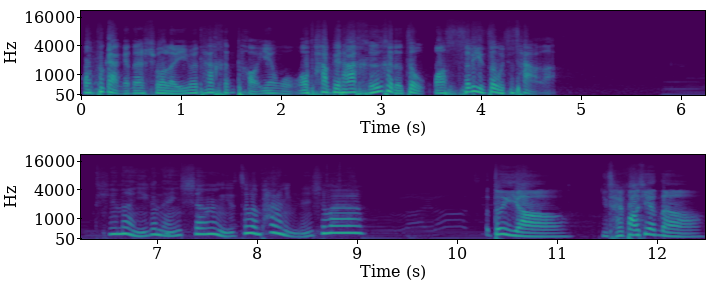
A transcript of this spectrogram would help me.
我不敢跟他说了，因为他很讨厌我，我怕被他狠狠的揍，往死里揍就惨了。天呐，一个男生你就这么怕女人是吗？对呀，你才发现呢。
